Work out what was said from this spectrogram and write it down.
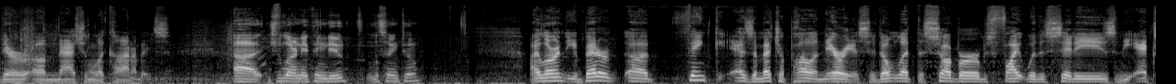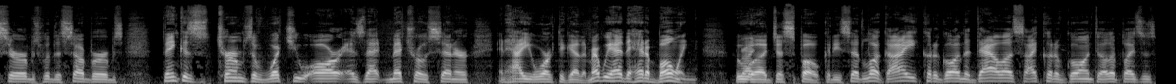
their um, national economies. Uh, did you learn anything new listening to him? I learned that you better uh, think as a metropolitan area. So don't let the suburbs fight with the cities and the exurbs with the suburbs. Think as terms of what you are as that metro center and how you work together. Remember, we had the head of Boeing who right. uh, just spoke, and he said, "Look, I could have gone to Dallas. I could have gone to other places.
